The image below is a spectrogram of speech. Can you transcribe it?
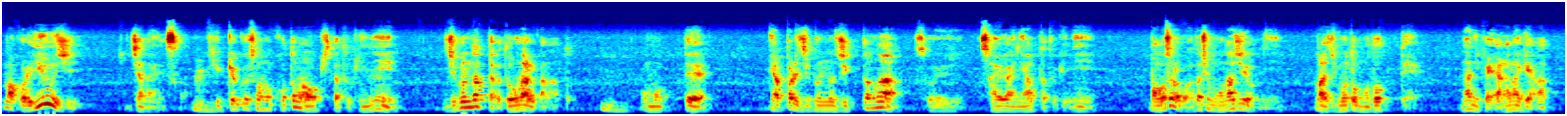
まあこれ有事じゃないですか、うん。結局そのことが起きた時に自分だったらどうなるかなと思ってやっぱり自分の実家がそういう災害に遭った時にまあおそらく私も同じように、まあ、地元戻って何かやらなきゃなって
